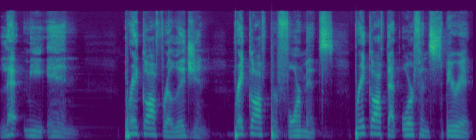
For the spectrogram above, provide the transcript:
Let me in. Break off religion, break off performance, break off that orphan spirit.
